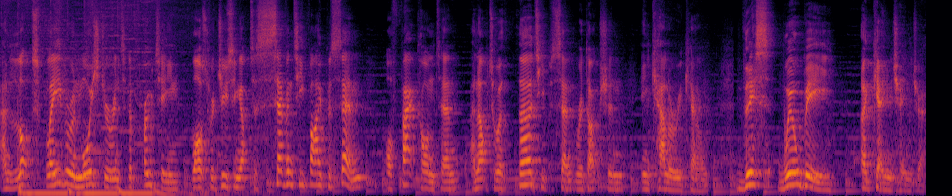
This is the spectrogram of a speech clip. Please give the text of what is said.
and locks flavor and moisture into the protein whilst reducing up to 75% of fat content and up to a 30% reduction in calorie count. This will be a game changer.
